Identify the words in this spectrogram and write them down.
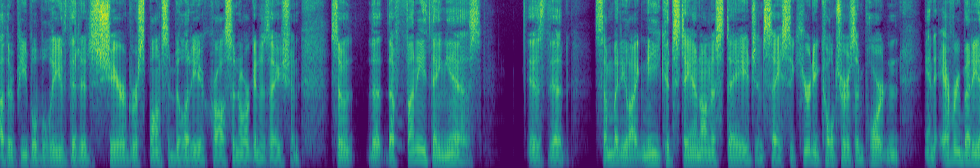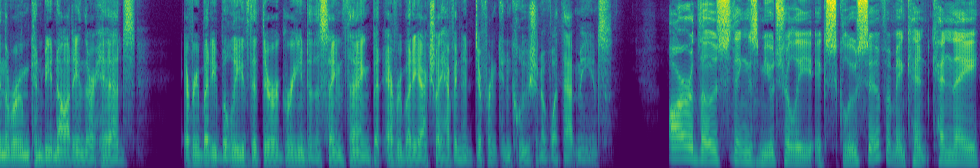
Other people believe that it's shared responsibility across an organization. So the the funny thing is is that somebody like me could stand on a stage and say security culture is important and everybody in the room can be nodding their heads everybody believe that they're agreeing to the same thing but everybody actually having a different conclusion of what that means. Are those things mutually exclusive? I mean can can they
